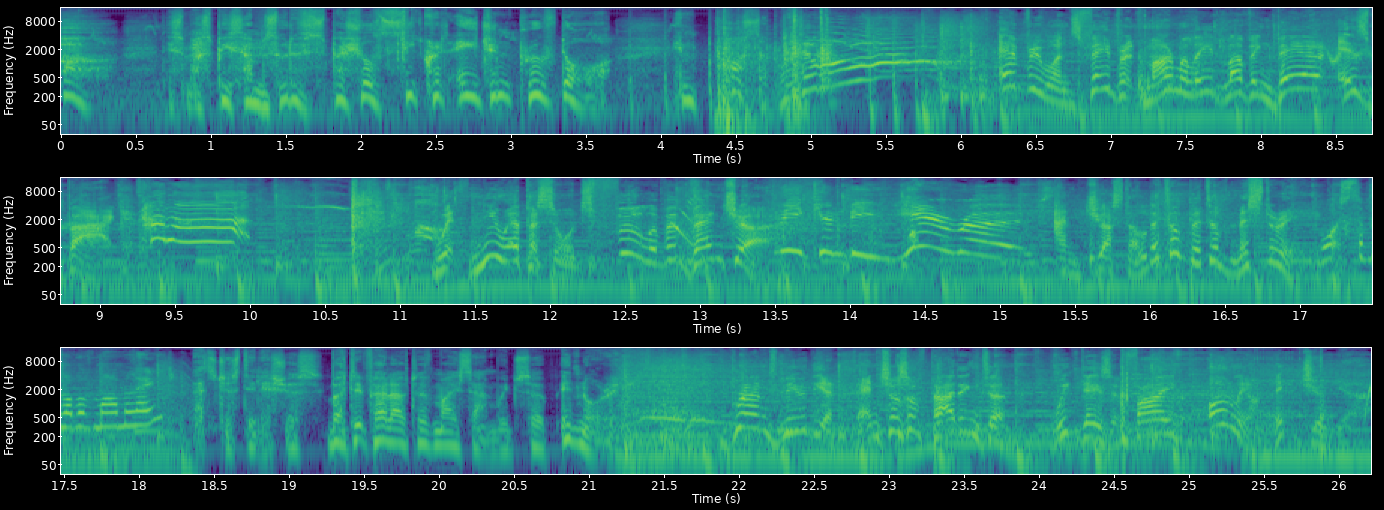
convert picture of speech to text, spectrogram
Oh, This must be some sort of special secret agent-proof door. Impossible to... Everyone's favourite marmalade-loving bear is back. With new episodes full of adventure We can be heroes! and just a little bit of mystery. What's the blob of marmalade? That's just delicious. But it fell out of my sandwich, so ignore it. Brand new The Adventures of Paddington. Weekdays at 5, only on Nick Jr.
